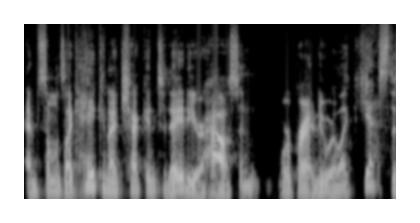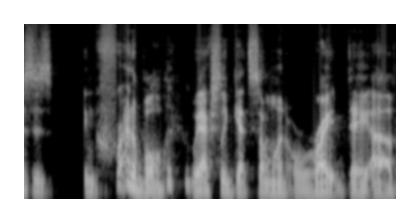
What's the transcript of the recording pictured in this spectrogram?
and someone's like, Hey, can I check in today to your house? And we're brand new. We're like, Yes, this is incredible. we actually get someone right day of.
